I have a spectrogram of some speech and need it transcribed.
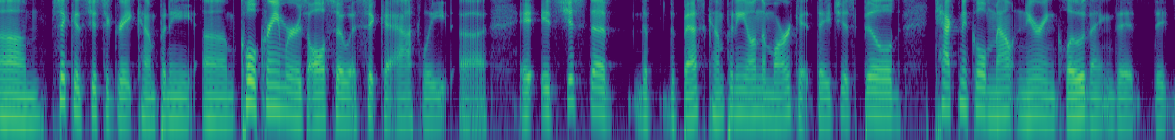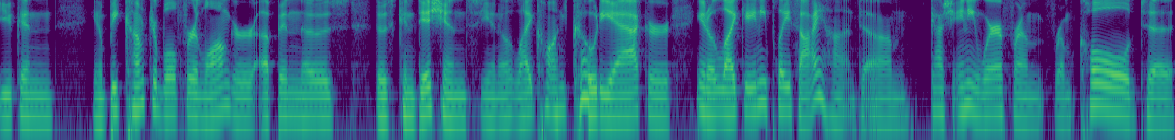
Um, Sitka is just a great company. Um, Cole Kramer is also a Sitka athlete. Uh, it, it's just the, the the best company on the market. They just build technical mountaineering clothing that that you can you know be comfortable for longer up in those those conditions you know like on Kodiak or you know like any place I hunt. Um gosh anywhere from from cold to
